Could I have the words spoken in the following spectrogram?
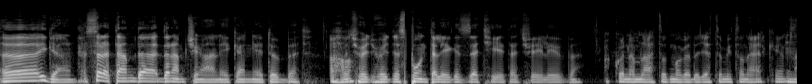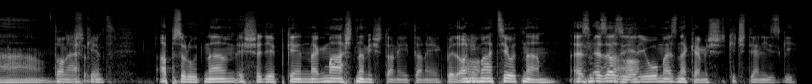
Ö, igen, szeretem, de, de nem csinálnék ennél többet. Aha. Hogy, hogy, ez pont elég, ez egy hét, egy fél évben. Akkor nem látod magad egyetemi tanárként? Nem. Abszolút. Tanárként. Abszolút nem, és egyébként meg mást nem is tanítanék. Például Aha. animációt nem. Ez, ez azért Aha. jó, mert ez nekem is kicsit ilyen izgi.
